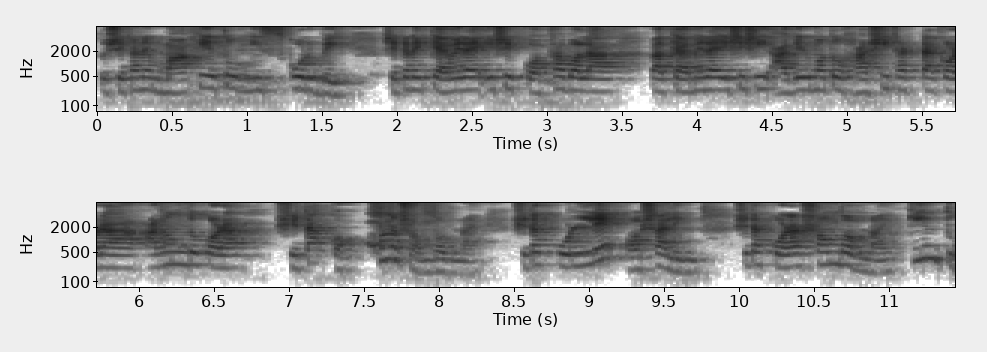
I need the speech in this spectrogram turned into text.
তো সেখানে মাকে তো মিস করবেই। সেখানে ক্যামেরায় এসে কথা বলা বা ক্যামেরায় এসে সেই আগের মতো হাসি ঠাট্টা করা, আনন্দ করা, সেটা কখনো সম্ভব নয়। সেটা করলে অশালীন, সেটা করা সম্ভব নয়। কিন্তু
